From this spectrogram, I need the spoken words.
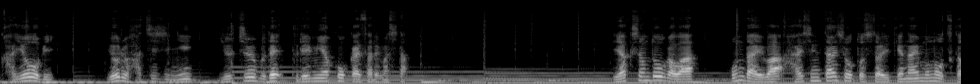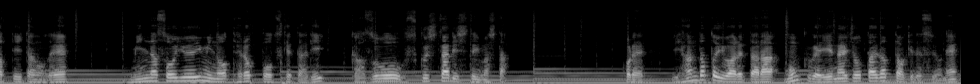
火曜日夜8時に YouTube でプレミア公開されました。リアクション動画は本来は配信対象としてはいけないものを使っていたので、みんなそういう意味のテロップをつけたり画像を薄くしたりしていました。これ違反だと言われたら文句が言えない状態だったわけですよね。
